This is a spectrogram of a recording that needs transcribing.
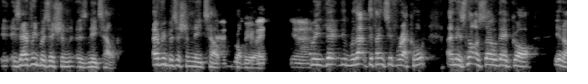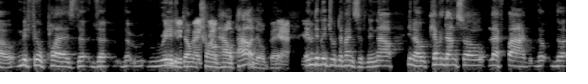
is every position is needs help. Every position needs help. Robbie Earle. Yeah. I mean, they, with that defensive record, and it's not as though they've got you know midfield players that that that really do don't try and help out a little bit. Yeah, yeah. Individual defensively. Now, you know, Kevin Danso, left back, the, the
